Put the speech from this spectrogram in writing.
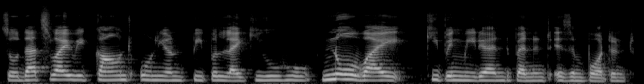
So that's why we count only on people like you who know why keeping media independent is important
